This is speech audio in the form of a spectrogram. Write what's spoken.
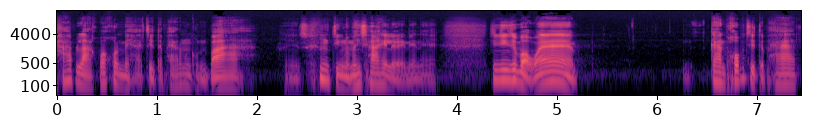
ภาพลักษณ์ว่าคนไปหาจิตแพทย์เป็นคนบ้า ซึ่งจริงเราไม่ใช่เลยเนี่ยนะจริงๆจะบอกว่าการพบจิตแพทย์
